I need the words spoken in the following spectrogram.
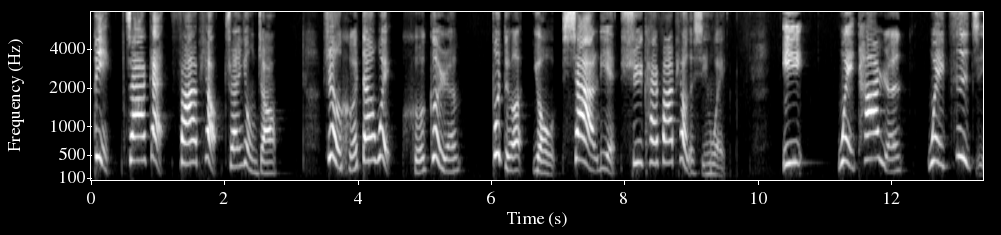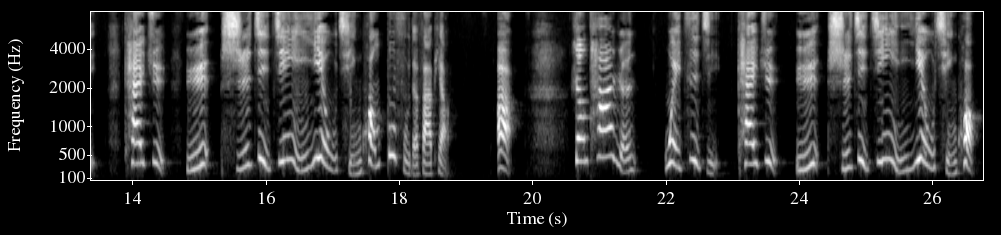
并加盖发票专用章。任何单位和个人不得有下列虚开发票的行为。一、为他人、为自己开具与实际经营业务情况不符的发票；二、让他人为自己开具与实际经营业务情况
